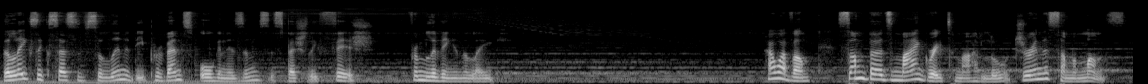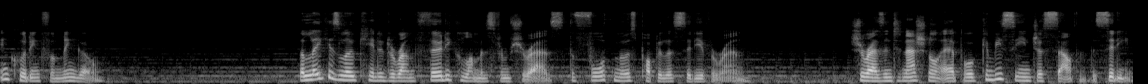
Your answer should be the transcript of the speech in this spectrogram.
The lake's excessive salinity prevents organisms, especially fish, from living in the lake. However, some birds migrate to Maharloo during the summer months, including flamingo. The lake is located around 30 kilometers from Shiraz, the fourth most populous city of Iran. Shiraz International Airport can be seen just south of the city.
